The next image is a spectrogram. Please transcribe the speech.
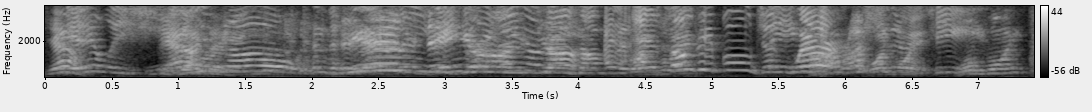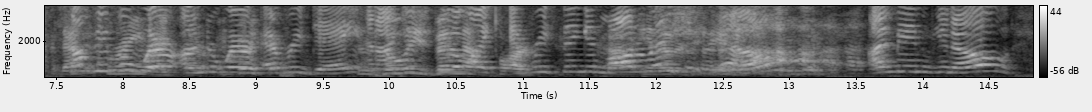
Yeah. their daily shoes. Exactly. You know, And their Yes, daily Jake, you're on- you're on top of it. Some people just wear. brush One point. teeth. One point. That's Some people wear right underwear every day, and I just feel like everything in moderation. you You know, know, I mean, you know, and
